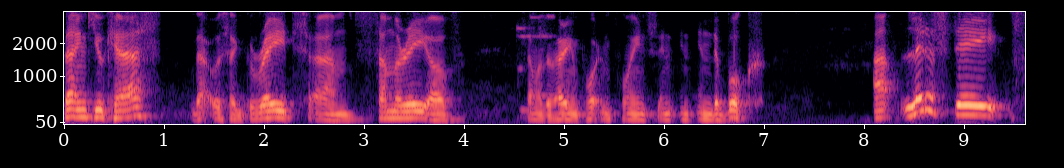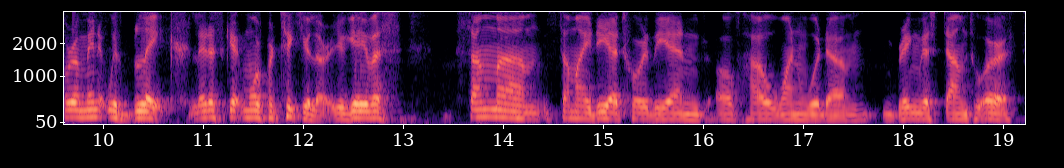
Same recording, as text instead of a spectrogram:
Thank you, Cass. That was a great um, summary of some of the very important points in, in, in the book. Uh, let us stay for a minute with Blake. Let us get more particular. You gave us some um, some idea toward the end of how one would um, bring this down to earth,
